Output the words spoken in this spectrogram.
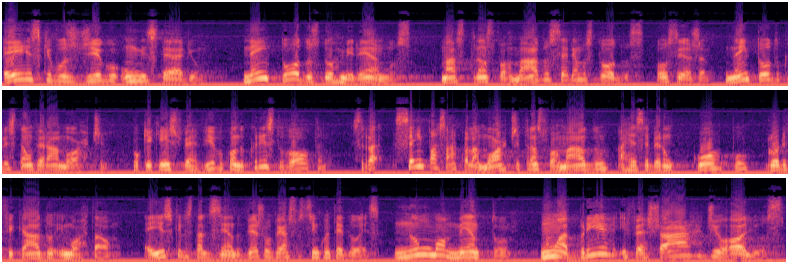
Eis que vos digo um mistério. Nem todos dormiremos, mas transformados seremos todos. Ou seja, nem todo cristão verá a morte, porque quem estiver vivo quando Cristo volta, será sem passar pela morte transformado a receber um corpo glorificado e mortal. É isso que ele está dizendo. Veja o verso 52. Num momento, num abrir e fechar de olhos,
